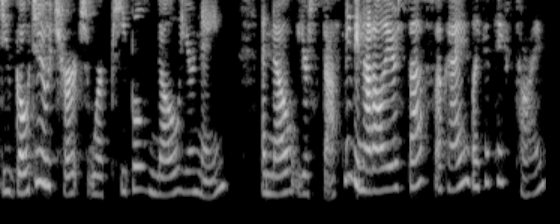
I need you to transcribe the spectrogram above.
Do you go to a church where people know your name? And know your stuff. Maybe not all your stuff, okay? Like it takes time.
